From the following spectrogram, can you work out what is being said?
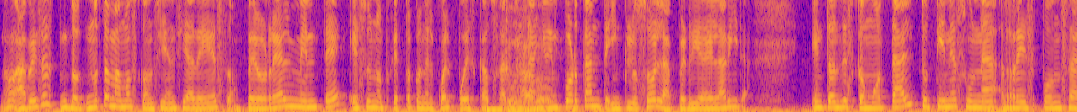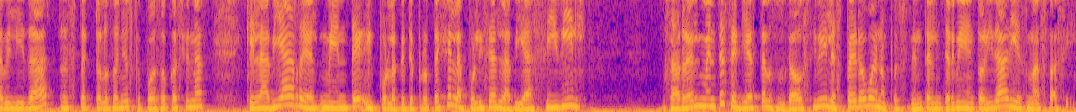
¿No? A veces no, no tomamos conciencia de eso, pero realmente es un objeto con el cual puedes causar un daño importante, incluso la pérdida de la vida. Entonces, como tal, tú tienes una responsabilidad respecto a los daños que puedes ocasionar. Que la vía realmente, y por lo que te protege la policía, es la vía civil. O sea, realmente sería hasta los juzgados civiles, pero bueno, pues interviene autoridad y es más fácil.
